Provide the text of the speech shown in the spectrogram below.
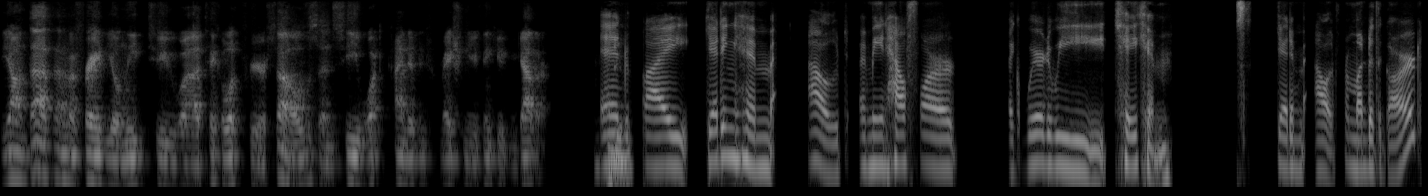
Beyond that, I'm afraid you'll need to uh, take a look for yourselves and see what kind of information you think you can gather. And by getting him out, I mean, how far, like, where do we take him? Get him out from under the guard?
